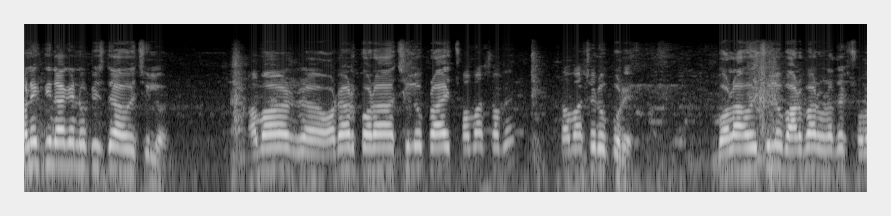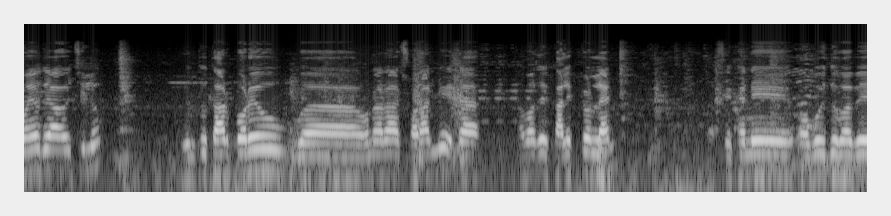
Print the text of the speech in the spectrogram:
অনেক দিন আগে নোটিশ দেওয়া হয়েছিল। আমার অর্ডার করা ছিল প্রায় ছ মাস হবে, ছ মাসের ওপরে বলা হয়েছিল বারবার, ওনাদের সময়ও দেওয়া হয়েছিল। কিন্তু তারপরেও ওনারা সরাননি, এটা আমাদের কালেক্টর ল্যান্ড সেখানে অবৈধভাবে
